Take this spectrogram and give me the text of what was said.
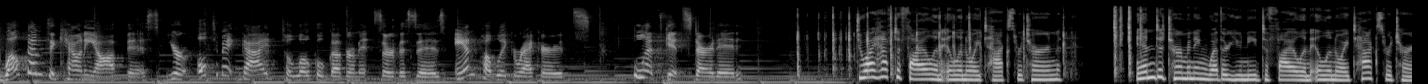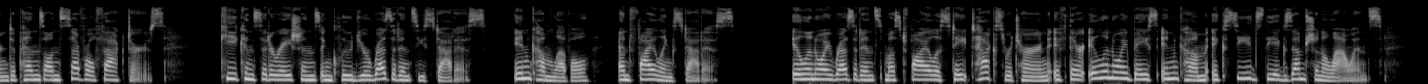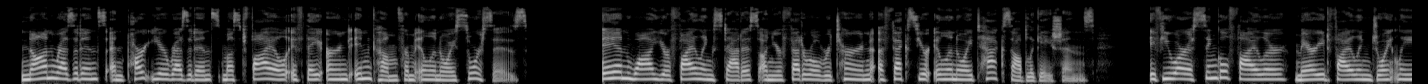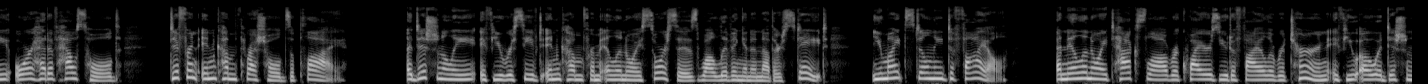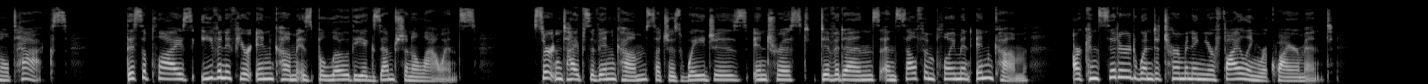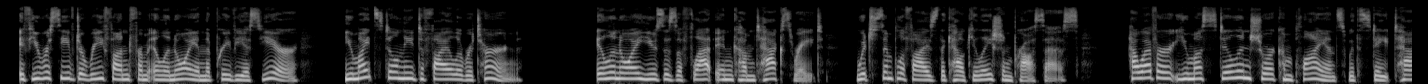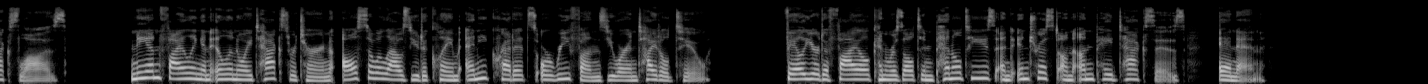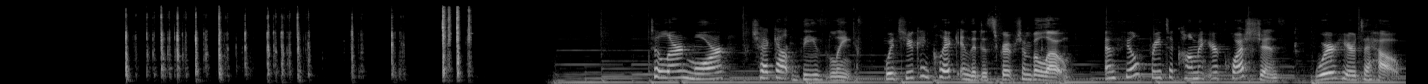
Welcome to County Office, your ultimate guide to local government services and public records. Let's get started. Do I have to file an Illinois tax return? In determining whether you need to file an Illinois tax return depends on several factors. Key considerations include your residency status, income level, and filing status. Illinois residents must file a state tax return if their Illinois base income exceeds the exemption allowance. Non residents and part year residents must file if they earned income from Illinois sources. And why your filing status on your federal return affects your Illinois tax obligations. If you are a single filer, married filing jointly, or head of household, different income thresholds apply. Additionally, if you received income from Illinois sources while living in another state, you might still need to file. An Illinois tax law requires you to file a return if you owe additional tax. This applies even if your income is below the exemption allowance. Certain types of income, such as wages, interest, dividends, and self employment income, are considered when determining your filing requirement. If you received a refund from Illinois in the previous year, you might still need to file a return. Illinois uses a flat income tax rate, which simplifies the calculation process. However, you must still ensure compliance with state tax laws. NIAN filing an Illinois tax return also allows you to claim any credits or refunds you are entitled to. Failure to file can result in penalties and interest on unpaid taxes, NN. To learn more, check out these links, which you can click in the description below. And feel free to comment your questions. We're here to help.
